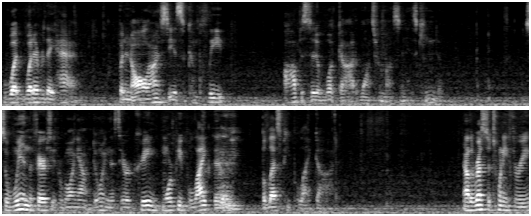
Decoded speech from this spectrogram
what whatever they had. But in all honesty, it's a complete opposite of what God wants from us in his kingdom. So when the Pharisees were going out and doing this, they were creating more people like them, but less people like God. Now, the rest of 23,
